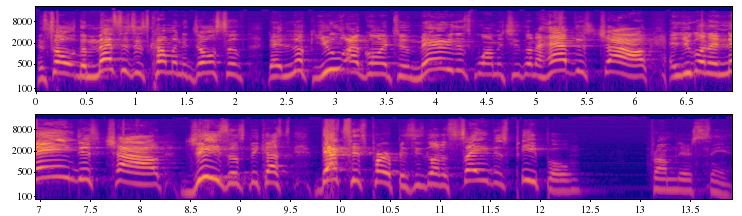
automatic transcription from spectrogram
And so the message is coming to Joseph that, look, you are going to marry this woman. She's going to have this child, and you're going to name this child Jesus because that's his purpose. He's going to save his people from their sin.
